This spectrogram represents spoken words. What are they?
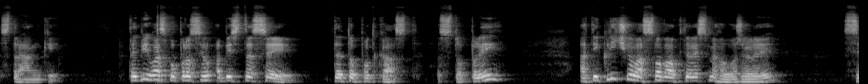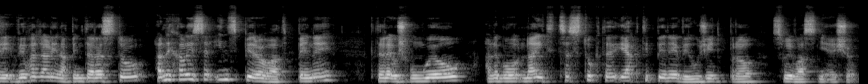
stránky. Teď bych vás poprosil, abyste si tento podcast stopli a ty klíčová slova, o které jsme hovořili, si vyhledali na Pinterestu a nechali se inspirovat piny, které už fungují, anebo najít cestu, které, jak ty piny využít pro svůj vlastní e-shop.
